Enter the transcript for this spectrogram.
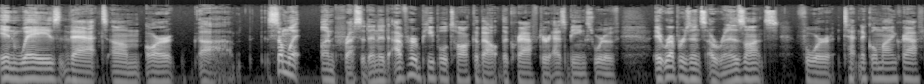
in ways that um, are uh, somewhat unprecedented. I've heard people talk about the crafter as being sort of it represents a renaissance for technical Minecraft.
